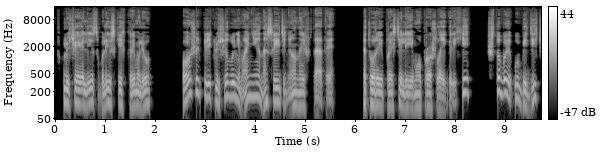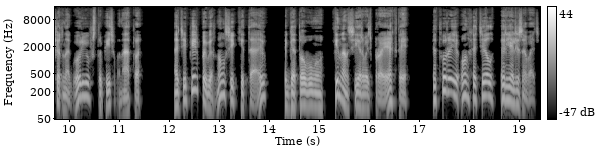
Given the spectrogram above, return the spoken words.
включая лиц близких к Кремлю, позже переключил внимание на Соединенные Штаты, которые простили ему прошлые грехи, чтобы убедить Черногорию вступить в НАТО, а теперь повернулся к Китаю, готовому финансировать проекты, которые он хотел реализовать.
